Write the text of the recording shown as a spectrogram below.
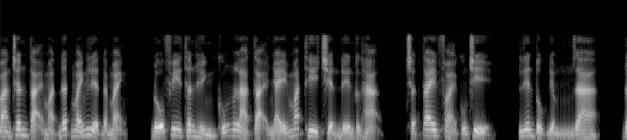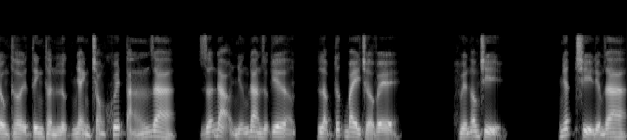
bàn chân tại mặt đất mãnh liệt đập mạnh, đỗ phi thân hình cũng là tại nháy mắt thi triển đến cực hạn chật tay phải cũng chỉ, liên tục điểm ra, đồng thời tinh thần lực nhanh chóng khuyết tán ra, dẫn đạo những đan dược kia, lập tức bay trở về. Huyền âm chỉ, nhất chỉ điểm ra,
